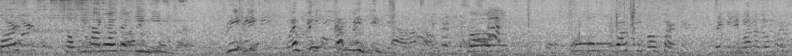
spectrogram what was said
words, so we have all the emails. Really? Well, we amazing. So, who wants to go first? Ricky, you want to go first?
